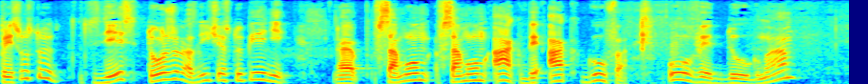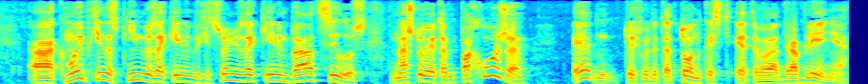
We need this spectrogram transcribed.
присутствуют здесь тоже различия ступеней. Э, в самом, в самом ак, бе ак гуфа, уве дугма, э, к мой пхинас пнимию закелем, вихитсонию закелем, баацилус. На что это похоже, э, то есть вот эта тонкость этого дробления,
